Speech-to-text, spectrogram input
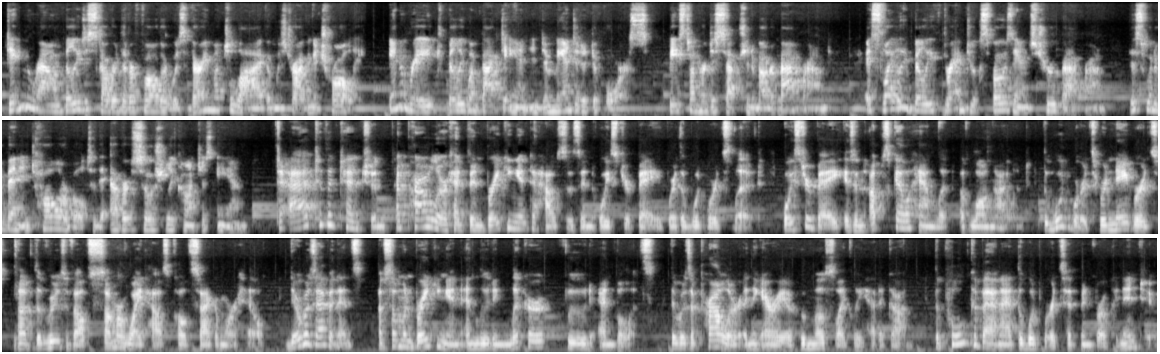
Digging around, Billy discovered that her father was very much alive and was driving a trolley. In a rage, Billy went back to Anne and demanded a divorce based on her deception about her background. As slightly Billy threatened to expose Anne's true background, this would have been intolerable to the ever socially conscious Anne. To add to the tension, a prowler had been breaking into houses in Oyster Bay, where the Woodwards lived. Oyster Bay is an upscale hamlet of Long Island. The Woodwards were neighbors of the Roosevelt's summer White House called Sagamore Hill. There was evidence of someone breaking in and looting liquor, food, and bullets. There was a prowler in the area who most likely had a gun. The pool cabana at the Woodwards had been broken into.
